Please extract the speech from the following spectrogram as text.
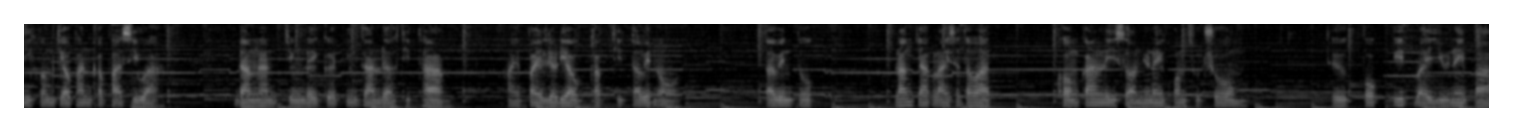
มีความเกี่ยวพันกับพระศิวะ ดังนั้นจึงได้เกิดมีการเลือกทิศทาง หายไปเรียวๆกับทิศตะเวนออก ตะเวนตก หลังจากหลายศตวรรษของการรีสอร์ทอยู่ในความสุดโทมถูกปกปิดไว้อยู่ในป่า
